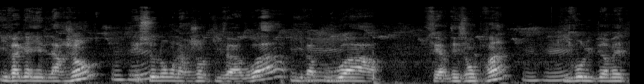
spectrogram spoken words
il va gagner de l'argent, うんふん et selon l'argent qu'il va avoir, il va Mhm. pouvoir faire des emprunts うんふん qui vont lui permettre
